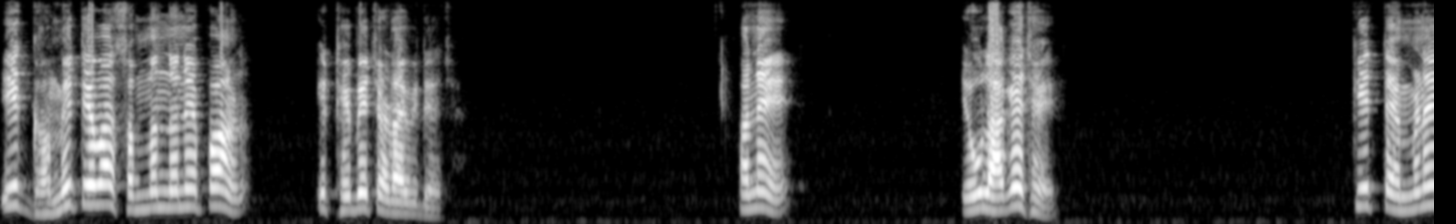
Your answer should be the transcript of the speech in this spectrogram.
એ ગમે તેવા સંબંધને પણ એ ઠેબે ચડાવી દે છે. અને એવું લાગે છે કે તેમણે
